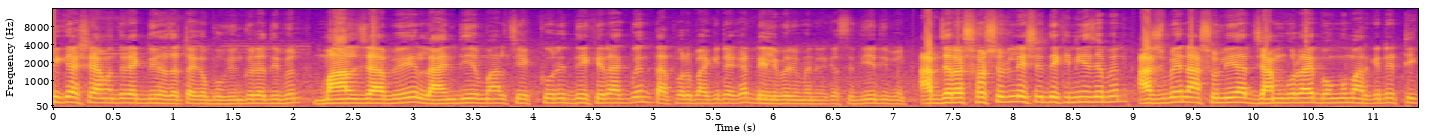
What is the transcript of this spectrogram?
বিকাশে আমাদের এক, দুই হাজার টাকা বুকিং করে দিবেন। মাল যাবে লাইন দিয়ে মাল চেক করে দেখে রাখবেন, তারপরে বাকি টাকা ডেলিভারি ম্যানের কাছে দিয়ে দিবেন। আর যারা সশরীরে এসে দেখে নিয়ে যাবেন, আসবেন আশুলিয়ার জামগোড়ায় বঙ্গ মার্কেটের ঠিক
